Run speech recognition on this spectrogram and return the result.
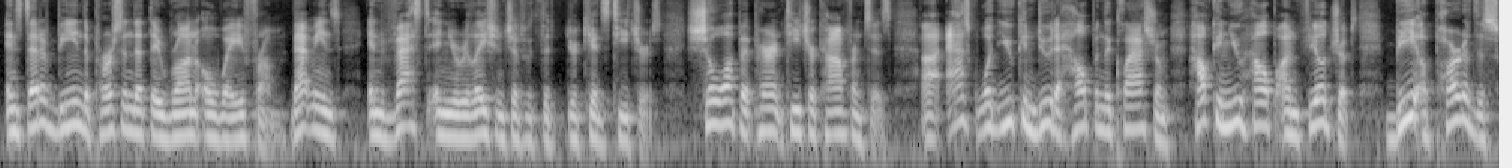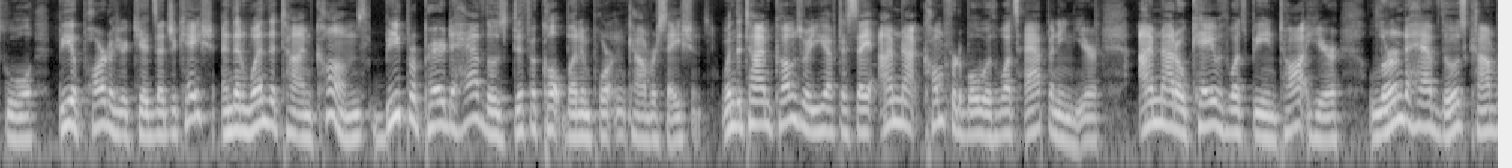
instead of being the person that they run away from. That means invest in your relationships with the, your kids' teachers. Show up at parent teacher conferences. Uh, ask what you can do to help in the classroom. How can you help on field trips? Be a part of the school, be a part of your kids' education. And then when the time comes, be prepared to have those difficult but important conversations. When the time comes where you have to say, I'm not comfortable with what's happening here, I'm not okay with what's being taught here, learn to have those conversations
